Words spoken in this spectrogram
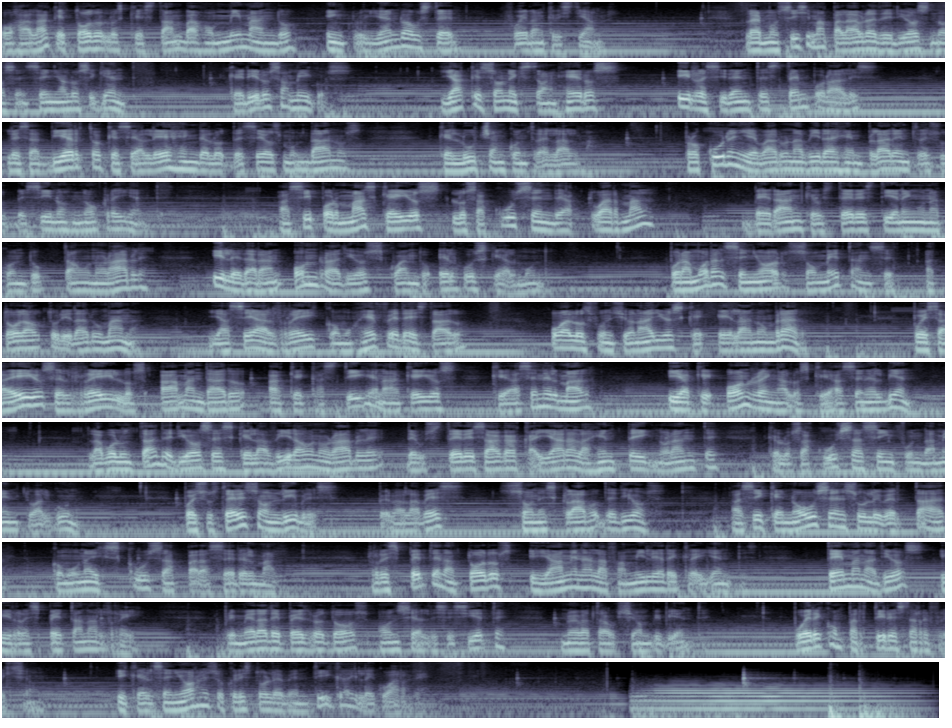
ojalá que todos los que están bajo mi mando incluyendo a usted, fueran cristianos. La hermosísima palabra de Dios nos enseña lo siguiente. Queridos amigos, ya que son extranjeros y residentes temporales, les advierto que se alejen de los deseos mundanos que luchan contra el alma. Procuren llevar una vida ejemplar entre sus vecinos no creyentes Así por más que ellos los acusen de actuar mal, verán que ustedes tienen una conducta honorable y le darán honra a Dios cuando Él juzgue al mundo. Por amor al Señor, sométanse a toda autoridad humana, ya sea al rey como jefe de Estado o a los funcionarios que Él ha nombrado pues a ellos el rey los ha mandado a que castiguen a aquellos que hacen el mal y a que honren a los que hacen el bien. La voluntad de Dios es que la vida honorable de ustedes haga callar a la gente ignorante que los acusa sin fundamento alguno. Pues ustedes son libres, pero a la vez son esclavos de Dios. Así que no usen su libertad como una excusa para hacer el mal. Respeten a todos y amen a la familia de creyentes. Teman a Dios y respetan al Rey. Primera de Pedro 2, 11 al 17, nueva traducción viviente. Puede compartir esta reflexión y que el Señor Jesucristo le bendiga y le guarde.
